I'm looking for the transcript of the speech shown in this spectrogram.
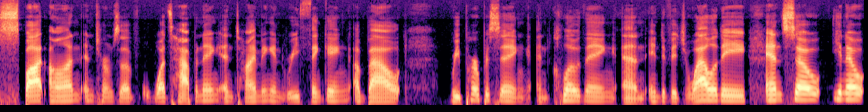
spot on in terms of what's happening and timing and rethinking about repurposing and clothing and individuality. And so, you know,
